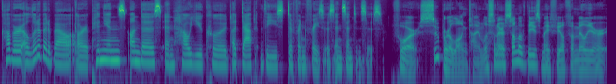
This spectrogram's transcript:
cover a little bit about our opinions on this and how you could adapt these different phrases and sentences. For super long time listeners, some of these may feel familiar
